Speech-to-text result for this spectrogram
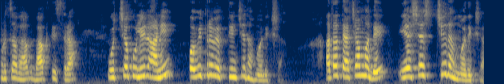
पुढचा भाग भाग तिसरा उच्चकुलीन आणि पवित्र व्यक्तींची धम्मदीक्षा. आता त्याच्यामध्ये यशस्ची धम्मदीक्षा.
